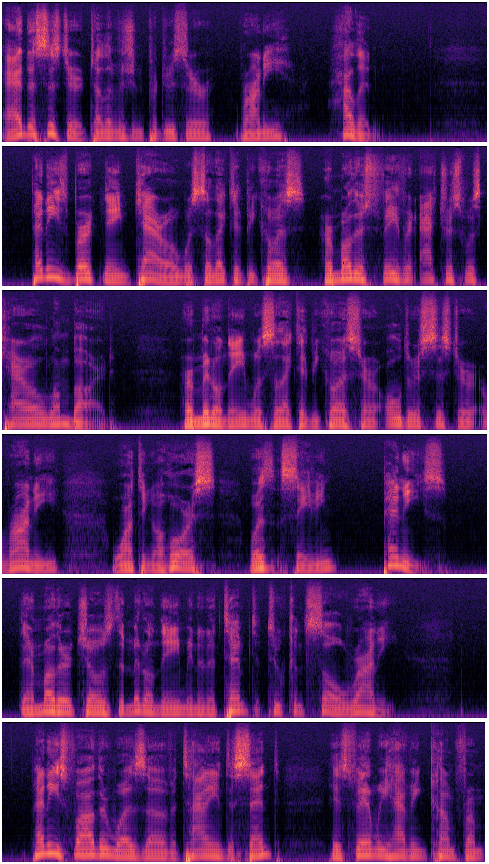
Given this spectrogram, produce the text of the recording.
and a sister, television producer Ronny Hallin. Penny's birth name, Carole, was selected because her mother's favorite actress was Carole Lombard. Her middle name was selected because her older sister, Ronny, wanting a horse, was saving pennies. Their mother chose the middle name in an attempt to console Ronny. Penny's father was of Italian descent, his family having come from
